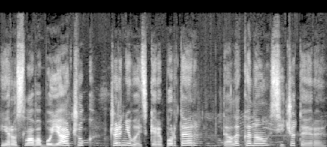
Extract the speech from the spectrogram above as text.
Ярослава Боячук, Чернівецький репортер, телеканал Сі 4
